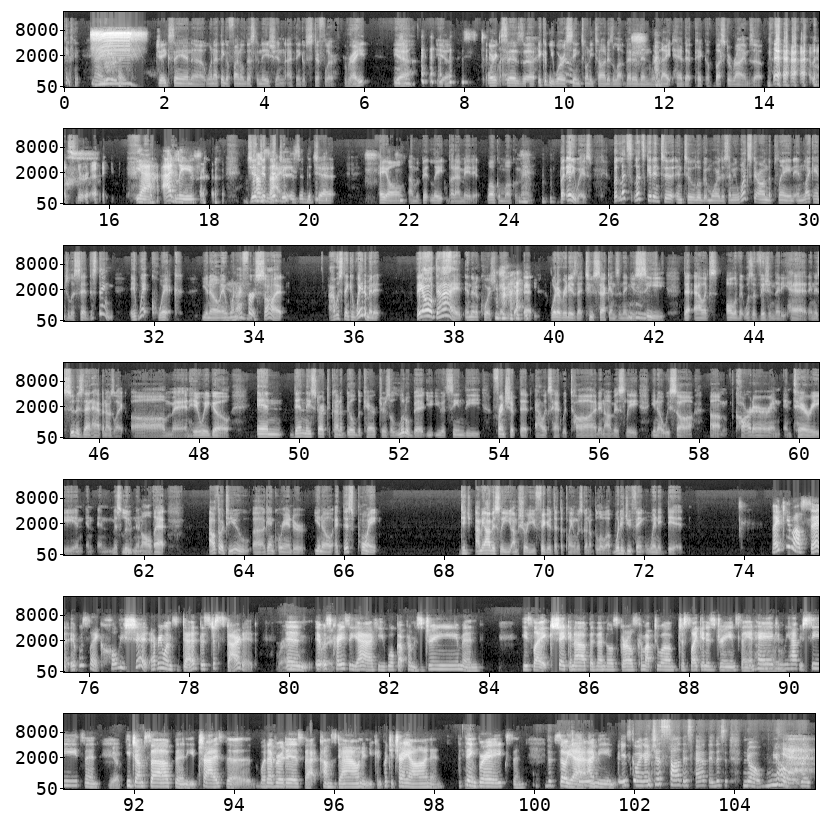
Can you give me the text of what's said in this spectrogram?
Nice. Jake saying, uh, when I think of Final Destination, I think of Stifler, right? Yeah. yeah. Eric says uh, it could be worse. Seeing Tony Todd is a lot better than when Knight had that pick of Busta Rhymes up. That's right. Yeah, I'd leave. Ginger. Ninja is in the chat. Hey all, I'm a bit late, but I made it. Welcome, welcome, man. but anyways, but let's let's get into into a little bit more of this. I mean, once they're on the plane, and like Angela said, this thing it went quick, you know. And when I first saw it, I was thinking, wait a minute, they all died. And then of course, you know, you got that whatever it is, that two seconds, and then you Mhm. see that Alex, all of it was a vision that he had. And as soon as that happened, I was like, oh man, here we go. And then they start to kind of build the characters a little bit. You you had seen the friendship that Alex had with Todd, and obviously, you know, we saw um, Carter and and Terry and and and Miss Lewton and all that. I'll throw it to you uh, again, Coriander. You know, at this point, did you, I mean obviously I'm sure you figured that the plane was going to blow up. What did you think when it did? Like you all said, it was like, holy shit, everyone's dead. This just started. Right. And it was Right. crazy. Yeah, he woke up from his dream and he's like shaken up. And then those girls come up to him, just like in his dream, saying, Hey, can Mhm. we have your seats? And Yep. he jumps up and he tries the whatever it is that comes down, and you can put your tray on, and the thing breaks. And The so, yeah, I mean, face going, I just saw this happen. This is no, no. Like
